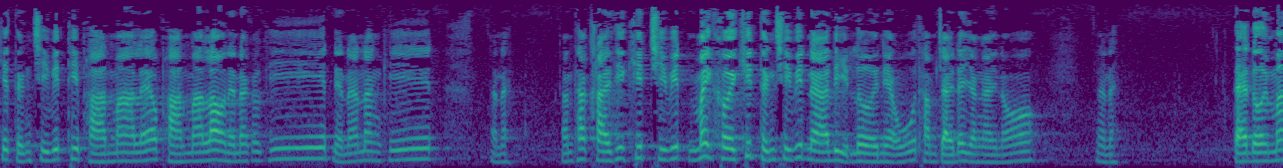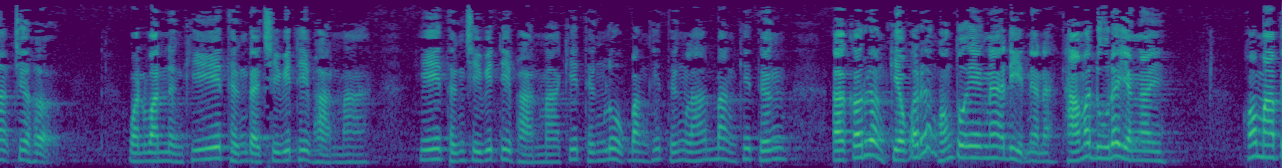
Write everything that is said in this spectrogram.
คิดถึงชีวิตที่ผ่านมาแล้วผ่านมาเล่าเนี่ยนะก็คิดเนี่ยนะนั่งคิดนะนั้นถ้าใครที่คิดชีวิตไม่เคยคิดถึงชีวิตในอดีตเลยเนี่ยโอ้ทำใจได้ยังไงเนาะนะนะแต่โดยมากเชื่อเหอะ วันวันหนึ่งคิดถึงแต่ชีวิตที่ผ่านมา คิดถึงชีวิตที่ผ่านมาคิดถึงลูกบ้างคิดถึงล้านบ้างคิดถึงก็เรื่องเกี่ยวกับเรื่องของตัวเองในอดีตเนี่ยนะถามว่าดูได้ยังไงเขามาไป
